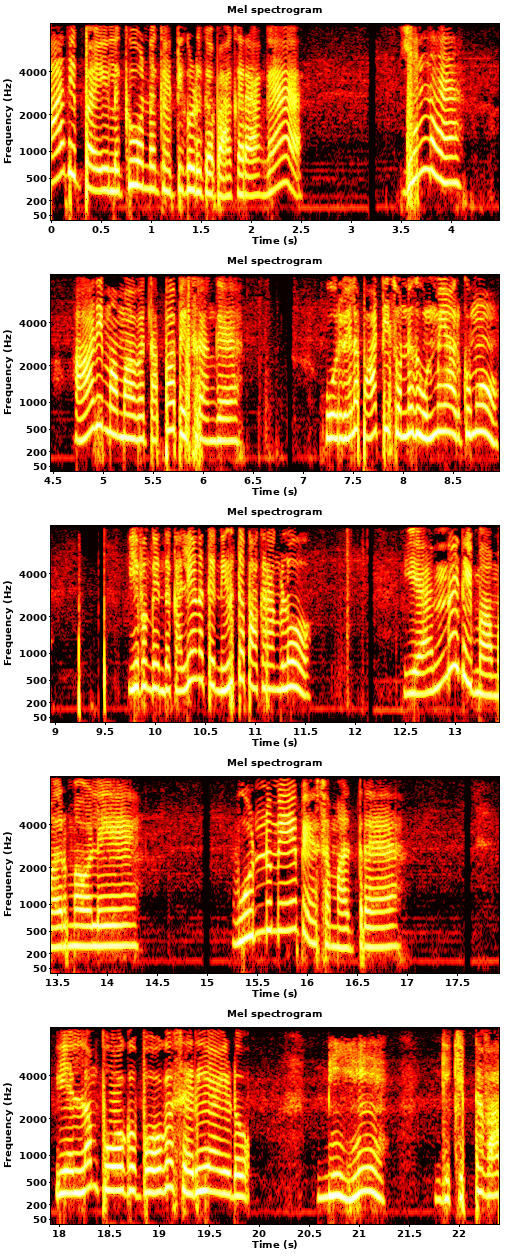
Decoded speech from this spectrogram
ஆதி பயலுக்கு உன்னை கட்டி கொடுக்க பார்க்குறாங்க என்ன? ஆதி மாமாவை தப்பாக பேசுகிறாங்க ஒருவேளை பாட்டி சொன்னது உண்மையாக இருக்குமோ? இவங்க இந்த கல்யாணத்தை நிறுத்த பார்க்குறாங்களோ என்னடி மருமவளே ஒன்றுமே பேச மாட்டேற எல்லாம் போக போக சரியாயிடும். நீ இங்க கிட்ட வா.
